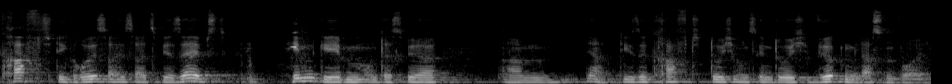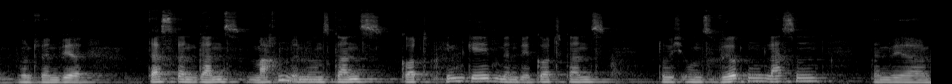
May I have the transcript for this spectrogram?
Kraft, die größer ist als wir selbst, hingeben und dass wir ähm, ja, diese Kraft durch uns hindurch wirken lassen wollen. Und wenn wir das dann ganz machen, wenn wir uns ganz Gott hingeben, wenn wir Gott ganz durch uns wirken lassen, wenn wir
